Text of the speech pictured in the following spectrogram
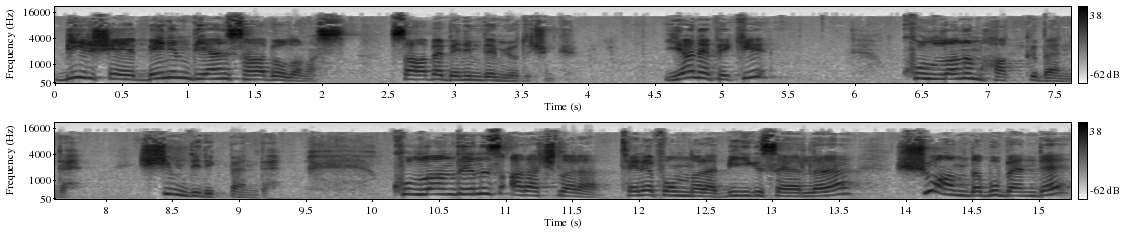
bir şeye benim diyen sahabe olamaz. Sahabe benim demiyordu çünkü. Ya ne peki? Kullanım hakkı bende. Şimdilik bende. Kullandığınız araçlara, telefonlara, bilgisayarlara şu anda bu bende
